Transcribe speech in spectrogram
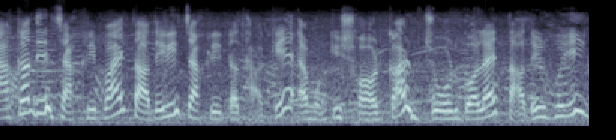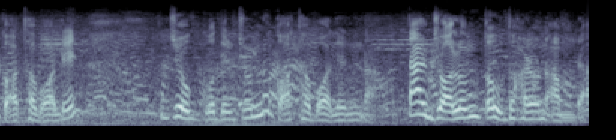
টাকা দিয়ে চাকরি পায়, তাদেরই চাকরিটা থাকে। এমনকি সরকার জোর গলায় তাদের হয়েই কথা বলেন যোগ্যদের জন্য কথা বলেন না। তার জ্বলন্ত উদাহরণ আমরা।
